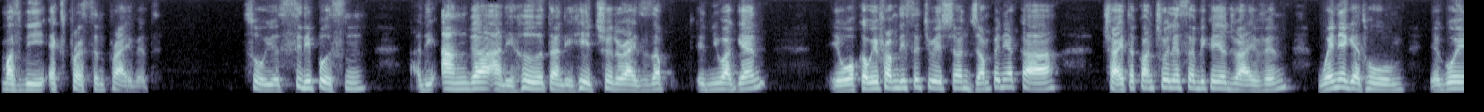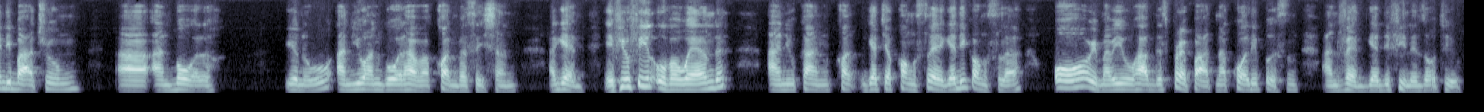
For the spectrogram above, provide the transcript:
must be expressed in private. So you see the person, the anger and the hurt and the hatred rises up in you again. You walk away from the situation, jump in your car, try to control yourself because you're driving. When you get home, you go in the bathroom uh, and bowl, you know, and you and God have a conversation. Again, if you feel overwhelmed and you can get your counselor, get the counselor, or remember you have this prayer partner, call the person and vent, get the feelings out to you.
